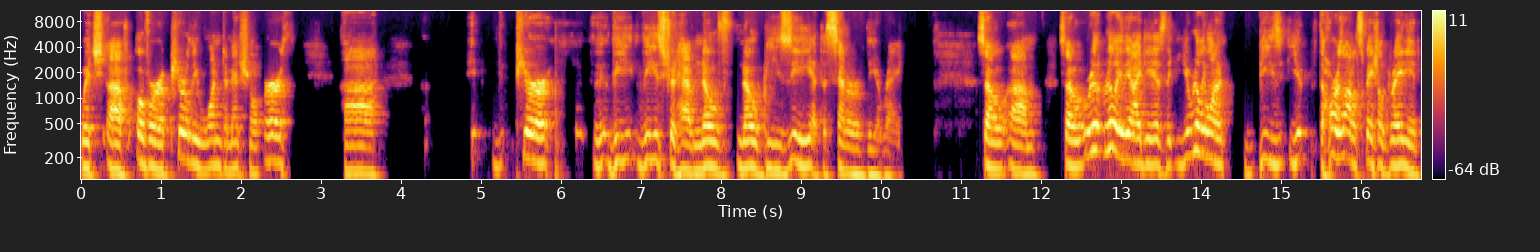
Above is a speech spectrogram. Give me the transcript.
which uh, over a purely one-dimensional Earth, uh, pure, the, these should have no, no BZ at the center of the array. So, um, so re really the idea is that you really want BZ, you, the horizontal spatial gradient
